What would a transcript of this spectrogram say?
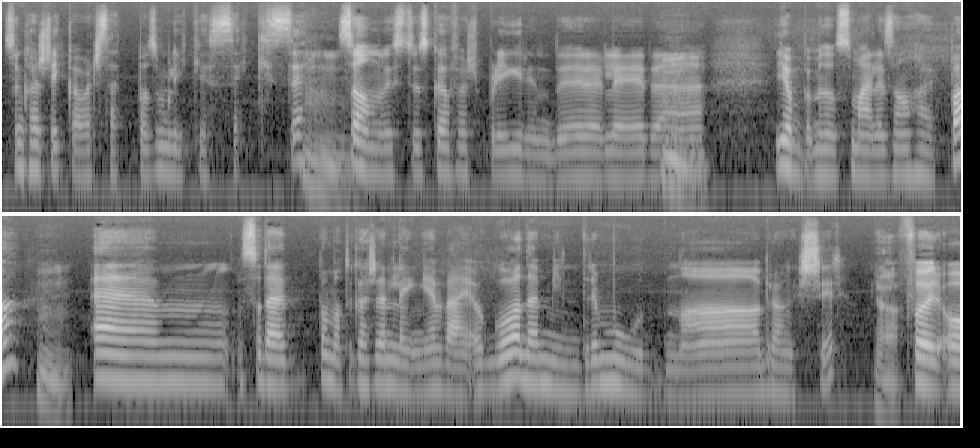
Som kanskje ikke har vært sett på som like sexy. Mm. Sånn hvis du skal først bli gründer eller Mm. Jobbe med noe som er litt sånn hypa. Mm. Um, så det er på en måte kanskje en lengre vei å gå. Det er mindre modna bransjer Ja. for å,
